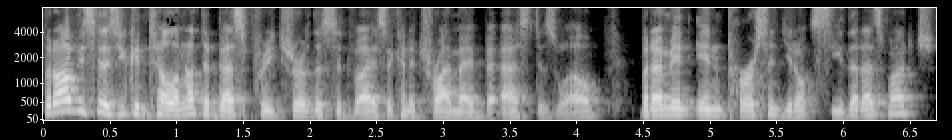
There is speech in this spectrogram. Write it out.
But obviously, as you can tell, I'm not the best preacher of this advice. I kind of try my best as well. But I'm in in person, you don't see that as much.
